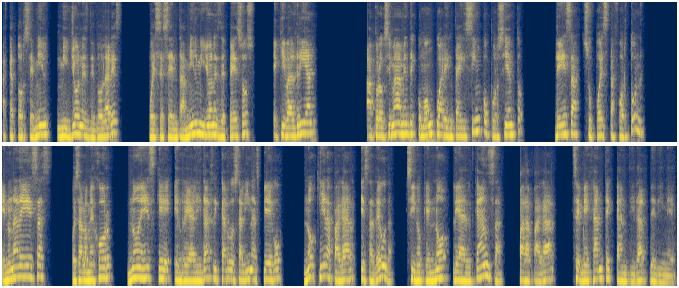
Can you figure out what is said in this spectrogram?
a 14 mil millones de dólares, pues 60 mil millones de pesos equivaldrían aproximadamente como a un 45% de esa supuesta fortuna. En una de esas, pues a lo mejor no es que en realidad Ricardo Salinas Pliego no quiera pagar esa deuda, sino que no le alcanza para pagar semejante cantidad de dinero.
